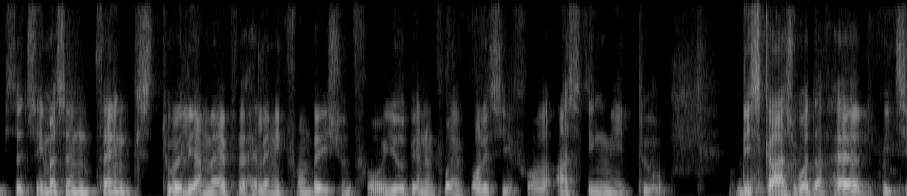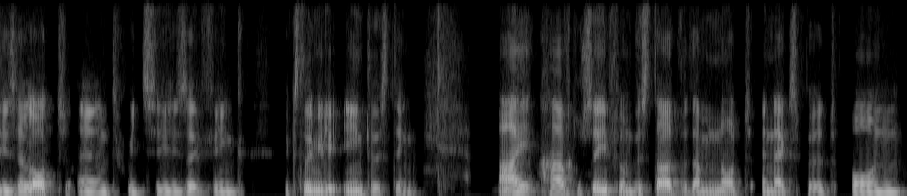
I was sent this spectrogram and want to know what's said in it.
Mr. Tsimas, and thanks to ELIAMEP, the Hellenic Foundation for European and Foreign Policy, for asking me to discuss what I've heard, which is a lot and which is, I think, extremely interesting. I have to say from the start that I'm not an expert on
